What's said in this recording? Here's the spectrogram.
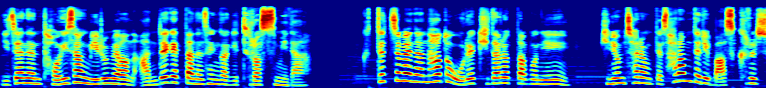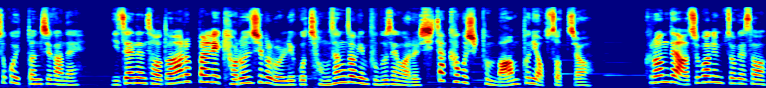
이제는 더 이상 미루면 안 되겠다는 생각이 들었습니다. 그때쯤에는 하도 오래 기다렸다 보니 기념 촬영 때 사람들이 마스크를 쓰고 있던지 간에 이제는 저도 하루빨리 결혼식을 올리고 정상적인 부부 생활을 시작하고 싶은 마음뿐이 없었죠. 그런데 아주버님 쪽에서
